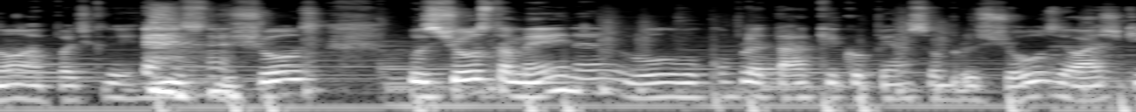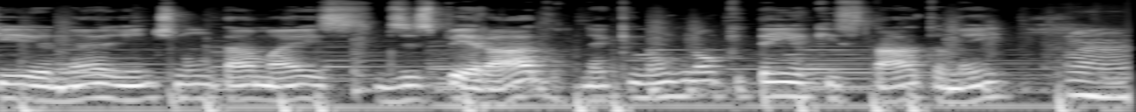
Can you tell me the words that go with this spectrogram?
não, pode crer. Isso, os shows. Os shows também, né? Vou, vou completar aqui o que eu penso sobre os shows. Eu acho que né, a gente não tá mais desesperado, né? Que não, não que tenha que estar também. Aham.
